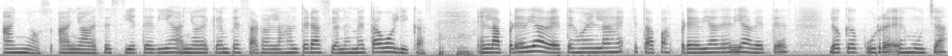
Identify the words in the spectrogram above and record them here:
años, años, a veces 7, 10 años de que empezaron las alteraciones metabólicas. En la prediabetes o en las etapas previas de diabetes, lo que ocurre es mucha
